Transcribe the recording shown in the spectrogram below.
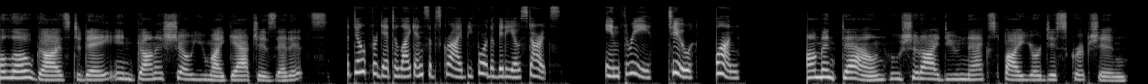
Hello guys, today I'm gonna show you my gachas edits. Don't forget to like and subscribe before the video starts. In three, two, one. Comment down who should I do next by your description.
